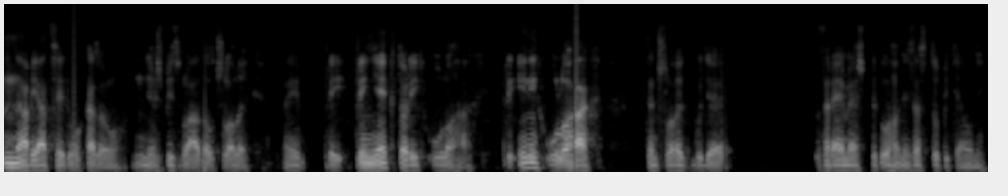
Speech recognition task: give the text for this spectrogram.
na viacej dôkazov, než by zvládol človek. Pri, pri niektorých úlohách. Pri iných úlohách ten človek bude zrejme ešte dlho nezastupiteľný.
